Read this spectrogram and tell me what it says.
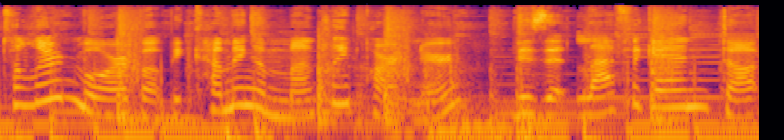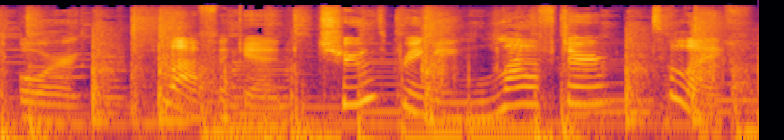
To learn more about becoming a monthly partner, visit laughagain.org. Laugh Again, truth bringing laughter to life.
